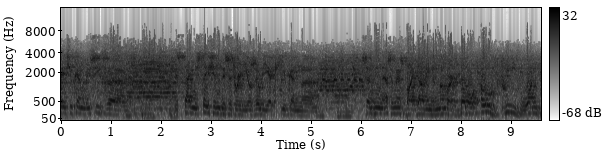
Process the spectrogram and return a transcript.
Case you can receive uh, this tiny station, this is Radio Zodiac, you can uh, send me an SMS by dialing the number 0031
